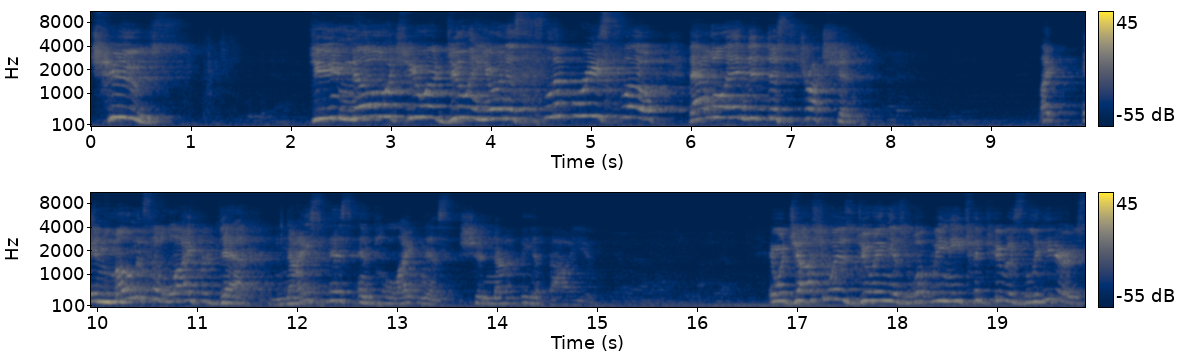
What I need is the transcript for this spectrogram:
Choose. Do you know what you are doing? You're on a slippery slope that will end in destruction. Like in moments of life or death, niceness and politeness should not be a value. And what Joshua is doing is what we need to do as leaders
